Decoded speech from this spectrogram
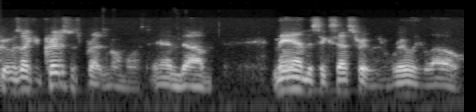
a it was like a Christmas present almost. And um, man, the success rate was really low.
